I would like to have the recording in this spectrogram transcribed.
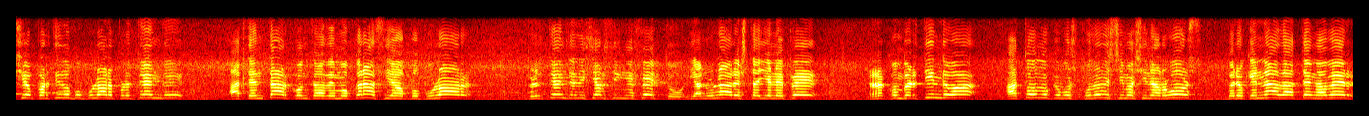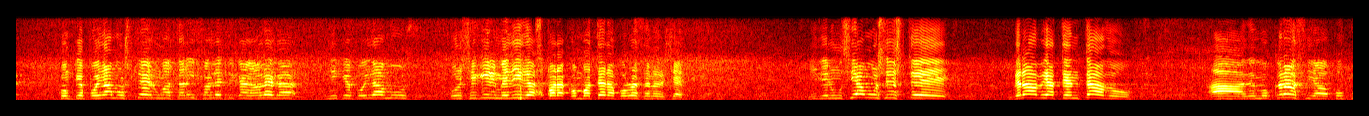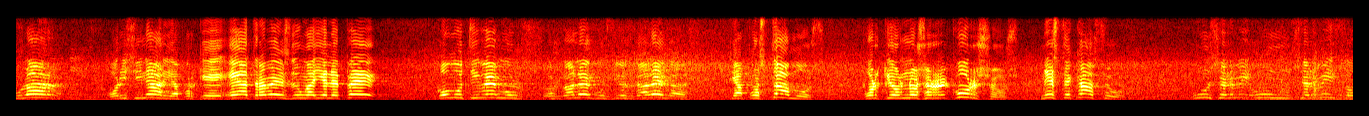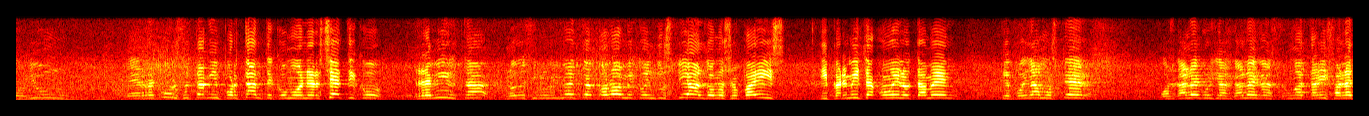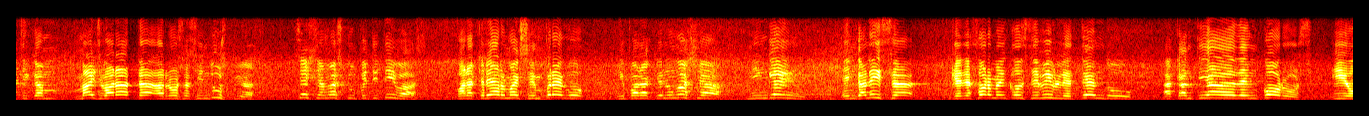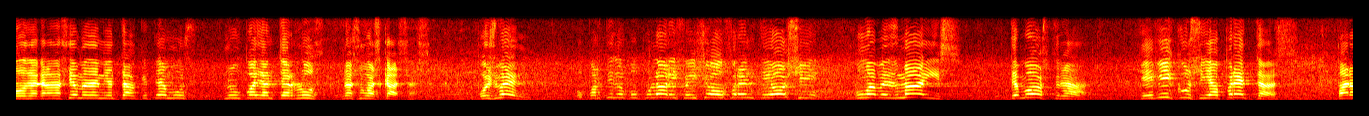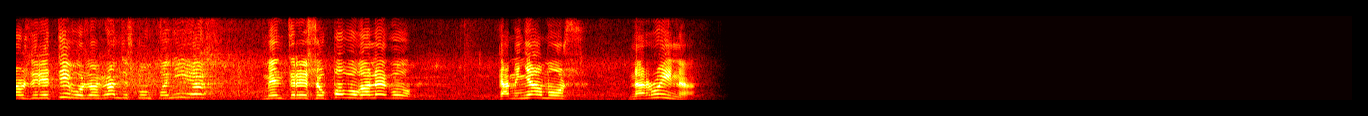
hoxe o Partido Popular pretende atentar contra a democracia popular, pretende deixar sin efecto e anular esta ILP, reconvertíndoa a todo o que vos podedes imaginar vos, pero que nada ten a ver con que poidamos ter unha tarifa eléctrica galega, ni que poidamos conseguir medidas para combater a pobreza enerxética. E denunciamos este grave atentado á democracia popular originaria, porque é a través dunha ILP como tivemos os galegos e os galegas que apostamos porque os nosos recursos, neste caso, un, servi un servizo e un eh, recurso tan importante como enerxético revirta no desenvolvimento económico e industrial do noso país e permita con ilo tamén que poidamos ter os galegos e as galegas unha tarifa eléctrica máis barata ás nosas industrias sexan máis competitivas para crear máis emprego e para que non haxa ninguén en Galiza que de forma inconcebible tendo a cantidade de encoros e o degradación medioambiental que temos non poidan ter luz nas súas casas. Pois ben, o Partido Popular e Feixó frente hoxe unha vez máis demostra que bicos e apretas para os directivos das grandes compañías mentre o povo galego camiñamos Una ruina.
